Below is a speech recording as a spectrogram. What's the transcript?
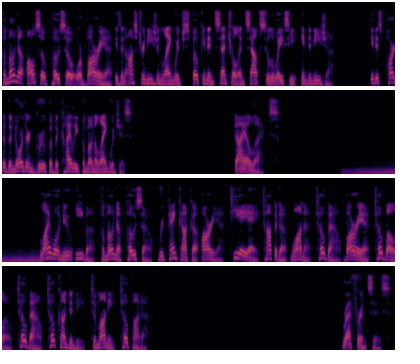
Pamona also Poso or Baraya is an Austronesian language spoken in central and south Sulawesi, Indonesia. It is part of the northern group of the Kaili Pamona languages. Dialects Liwonu, Iba, Pamona, Poso, Ripangkaka, Aria, Taa, Tapata, Wana, Tobao, Baraya, Tobalo, Tobao, Tokondindi, Tamani, Topada. References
